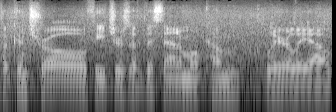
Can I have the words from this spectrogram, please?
The control features of this animal come clearly out.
